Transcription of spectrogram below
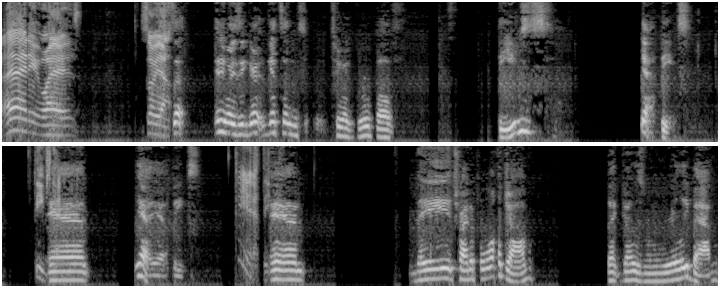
Anyways, so yeah, So, anyways, he gets into a group of thieves. Yeah, thieves. thieves. And yeah, yeah, thieves. yeah, thieves. And they try to pull off a job that goes really bad.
